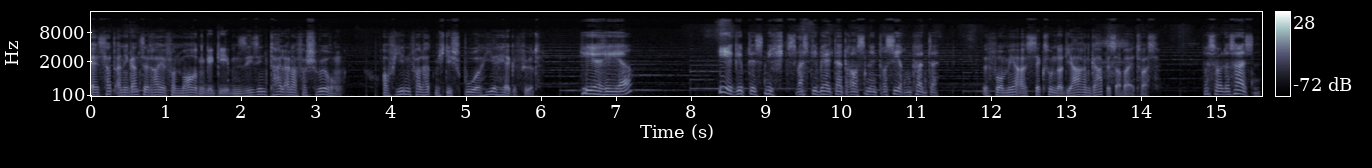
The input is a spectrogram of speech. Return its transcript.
Es hat eine ganze Reihe von Morden gegeben. Sie sind Teil einer Verschwörung. Auf jeden Fall hat mich die Spur hierher geführt. Hierher? Hier gibt es nichts, was die Welt da draußen interessieren könnte. Vor mehr als 600 Jahren gab es aber etwas. Was soll das heißen?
